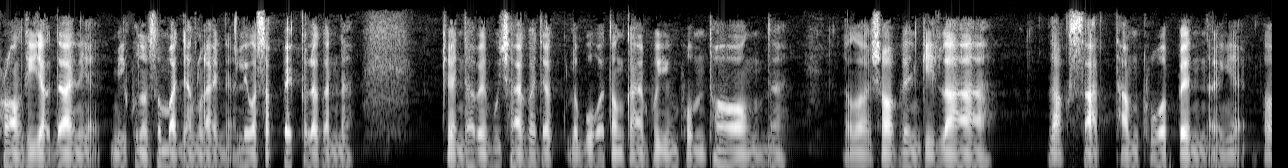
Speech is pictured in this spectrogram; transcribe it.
ครองที่อยากได้เนี่ยมีคุณสมบัติอย่างไรนะเรียกว่าสเปคก็แล้วกันนะเช่นถ้าเป็นผู้ชายก็จะระบุว่าต้องการผู้หญิงผมทองนะแล้วก็ชอบเล่นกีฬา รักสัตว์ทำครัวเป็นอะไรเงี้ยก็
